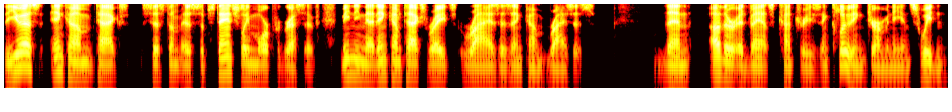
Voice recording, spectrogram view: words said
The U.S. income tax system is substantially more progressive, meaning that income tax rates rise as income rises, than other advanced countries, including Germany and Sweden.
